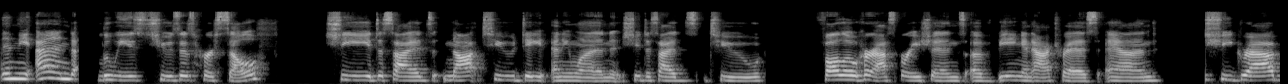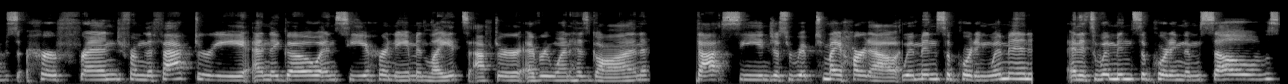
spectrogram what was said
In the end, Luise chooses herself. She decides not to date anyone. She decides to follow her aspirations of being an actress and she grabs her friend from the factory and they go and see her name in lights after everyone has gone. That scene just ripped my heart out. Women supporting women and it's women supporting themselves.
